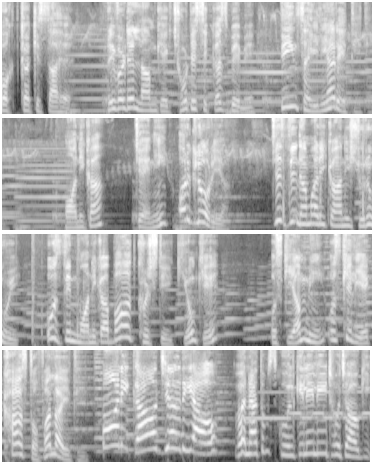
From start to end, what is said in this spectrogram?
वक्त का किस्सा है। रिवरडेल नाम के एक छोटे से कस्बे में तीन सहेलियाँ रहती थी। मोनिका जेनी और ग्लोरिया जिस दिन हमारी कहानी शुरू हुई, उस दिन मोनिका बहुत खुश थी क्योंकि उसकी अम्मी उसके लिए खास तोहफा लाई थी। मोनिका जल्दी आओ, वरना तुम स्कूल के लिए लेट हो जाओगी।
